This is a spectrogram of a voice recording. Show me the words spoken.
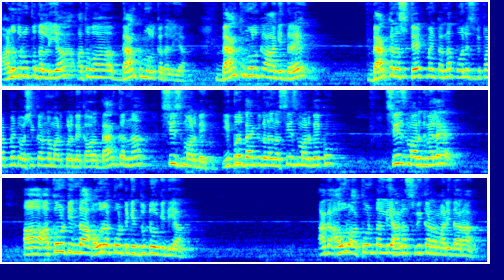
ಹಣದ ರೂಪದಲ್ಲಿಯಾ ಅಥವಾ ಬ್ಯಾಂಕ್ ಮೂಲಕದಲ್ಲಿಯ? ಬ್ಯಾಂಕ್ ಮೂಲಕ ಆಗಿದ್ರೆ ಬ್ಯಾಂಕ್ನ ಸ್ಟೇಟ್ಮೆಂಟ್ ಅನ್ನ ಪೊಲೀಸ್ ಡಿಪಾರ್ಟ್ಮೆಂಟ್ ವಶೀಕರಣ ಮಾಡ್ಕೊಳ್ಬೇಕು. ಅವರ ಬ್ಯಾಂಕ್ ಅನ್ನ ಸೀಸ್ ಮಾಡಬೇಕು. ಇಬ್ಬರು ಬ್ಯಾಂಕ್ಗಳನ್ನ ಸೀಸ್ ಮಾಡಬೇಕು. ಸೀಸ್ ಮಾಡಿದ ಮೇಲೆ ಆ ಅಕೌಂಟ್ ಇಂದ ಅವ್ರ ಅಕೌಂಟ್ಗೆ ದುಡ್ಡು ಹೋಗಿದೆಯಾ? ಆಗ ಅವ್ರ ಅಕೌಂಟ್ನಲ್ಲಿ ಹಣ ಸ್ವೀಕಾರ ಮಾಡಿದಾರಾ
